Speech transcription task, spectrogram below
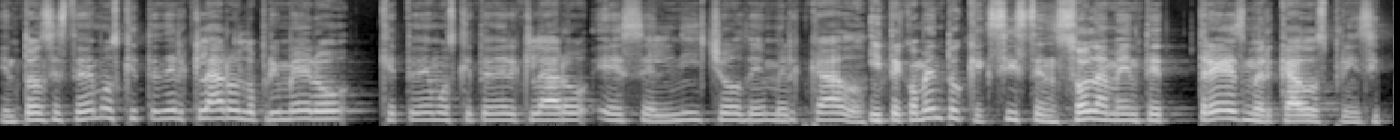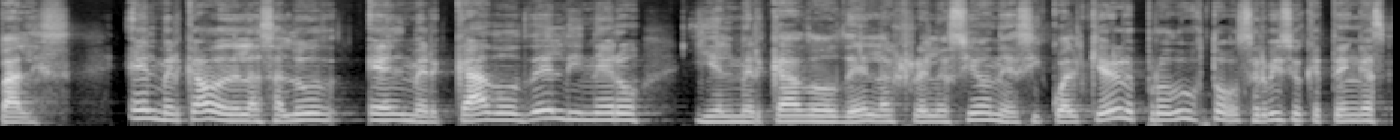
Entonces tenemos que tener claro, lo primero que tenemos que tener claro es el nicho de mercado. Y te comento que existen solamente tres mercados principales. El mercado de la salud, el mercado del dinero y el mercado de las relaciones y cualquier producto o servicio que tengas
